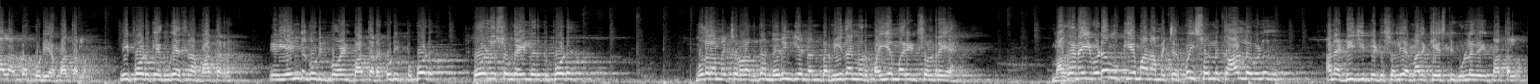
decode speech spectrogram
ஆள் அந்த போடியா பார்த்தலாம் நீ போடு கே முகேஷ் நான் பார்த்துறேன் நீ எங்கே கூட்டிகிட்டு போவேன்னு பார்த்துறேன் கூட்டிட்டு போடு. போலீஸ் உங்கள் கையில் இருக்கு போடு. முதலமைச்சர் உனக்கு தான் நெருங்கிய நண்பர். நீ தான் ஒரு பையன் மாதிரின்னு சொல்கிறிய மகனை விட முக்கியமான அமைச்சர். போய் சொல்லு காலில் விழுகு. ஆனால் டிஜிபிட்டு சொல்லி என் மேலே கேஸ்டிக்கு உள்ளே போய் பார்த்தலாம்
